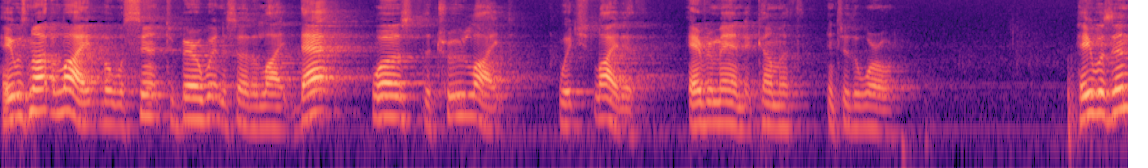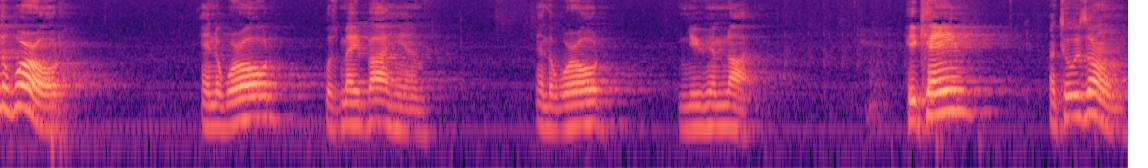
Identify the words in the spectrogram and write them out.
He was not the light, but was sent to bear witness of the light. That was the true light which lighteth every man that cometh into the world. He was in the world, and the world was made by him, and the world knew him not. He came unto his own,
